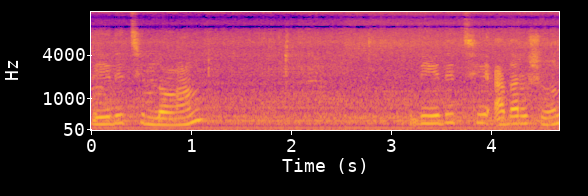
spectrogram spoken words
দিয়ে দিচ্ছি লং। দিয়ে দিচ্ছি আদা রসুন।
